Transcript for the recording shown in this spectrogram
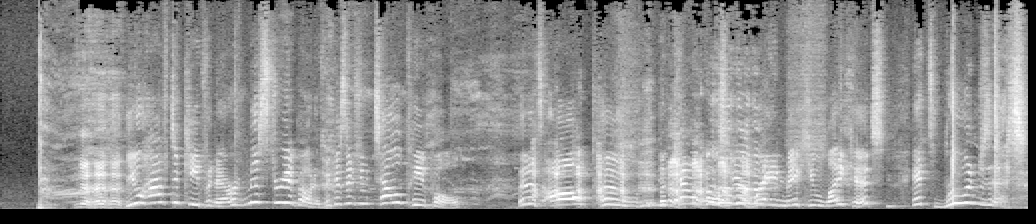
you have to keep an air of mystery about it, because if you tell people that it's all poo, but chemicals in your brain make you like it, it ruins it.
